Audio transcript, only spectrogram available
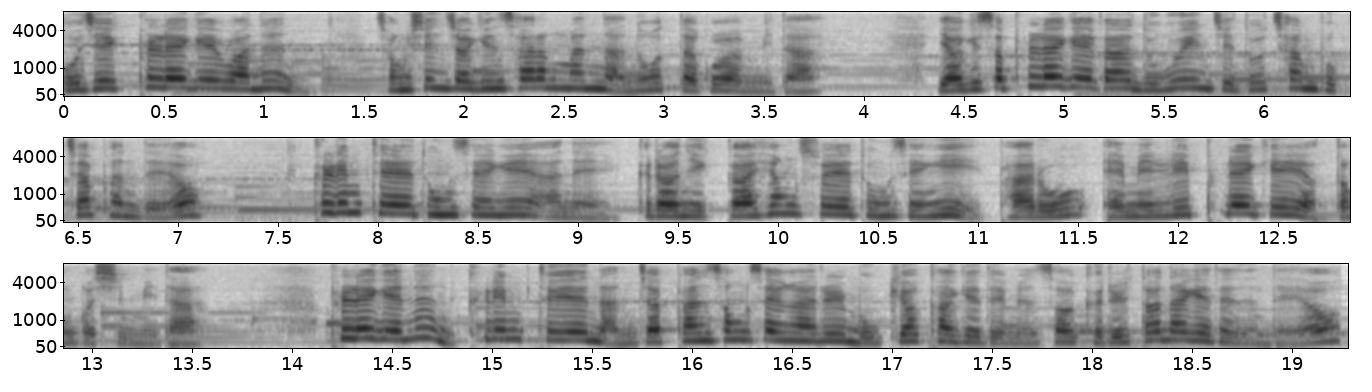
오직 플레게와는 정신적인 사랑만 나누었다고 합니다. 여기서 플레게가 누구인지도 참 복잡한데요. 클림트의 동생의 아내, 그러니까 형수의 동생이 바로 에밀리 플레게였던 것입니다. 플레게는 클림트의 난잡한 성생활을 목격하게 되면서 그를 떠나게 되는데요.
